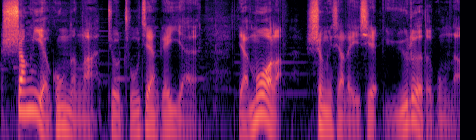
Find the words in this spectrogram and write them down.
商业功能啊，就逐渐给掩淹没了，剩下了一些娱乐的功能。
